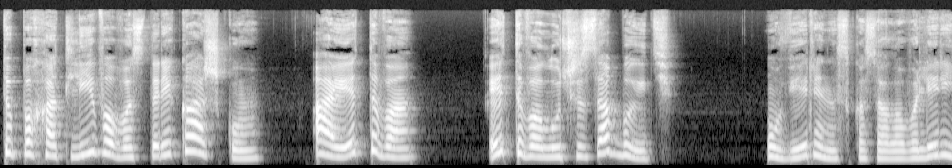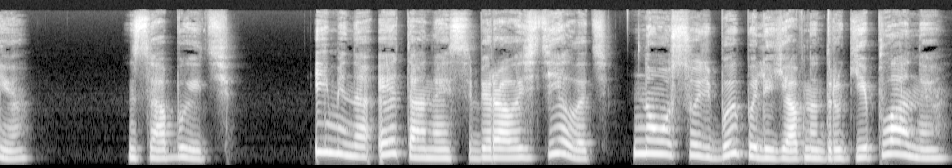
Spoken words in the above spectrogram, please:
то похотливого старикашку. А этого... этого лучше забыть. Уверенно сказала Валерия. Забыть. Именно это она и собиралась сделать, но у судьбы были явно другие планы.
